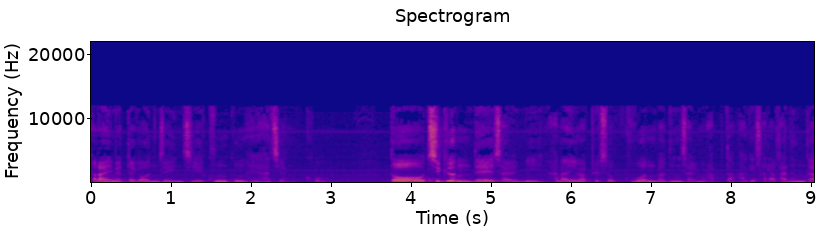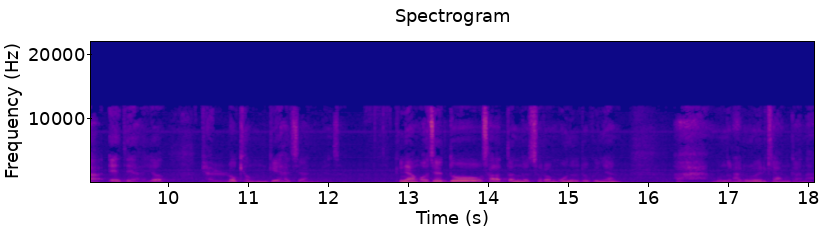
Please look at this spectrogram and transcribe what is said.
하나님의 때가 언제인지 궁금해 하지 않고 또 지금 내 삶이 하나님 앞에서 구원받은 삶을 합당하게 살아가는가에 대하여 별로 경계하지 않으면서 그냥 어제도 살았던 것처럼 오늘도 그냥 아, 오늘 하루는 왜 이렇게 안 가나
